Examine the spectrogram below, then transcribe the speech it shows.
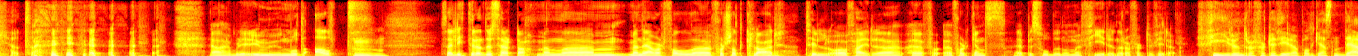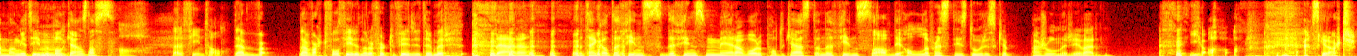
Ja, jeg blir immun mot alt. Så jeg er litt redusert, da. Men, men jeg er i hvert fall fortsatt klar til å feire, folkens, episode nummer 444. 444 av podkasten. Det er mange timer Mm. podcast, ass. ah, det er et fint tall. Det er, det er i hvert fall 444 timer. Det er det. Men tenk at det fins mer av vår podkast enn det fins av de aller fleste historiske personer i verden. ja. Det er ganske rart.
